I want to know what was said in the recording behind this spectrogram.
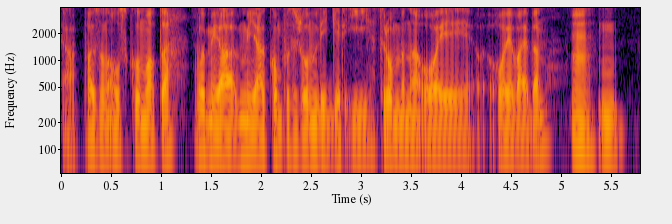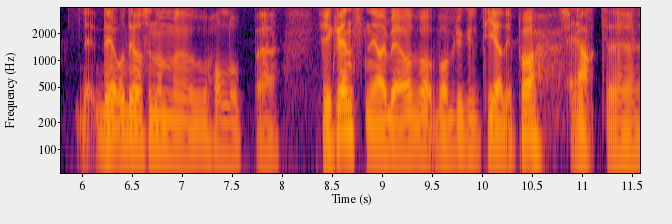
ja, på en sånn old school måte. Hvor mye, mye av komposisjonen ligger i trommene og i, og i viben. Mm. Mm. Det, det, og det er også noe med å holde opp eh, frekvensen i arbeidet. og Hva, hva bruker du tida di på? Ja. hvis, eh,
